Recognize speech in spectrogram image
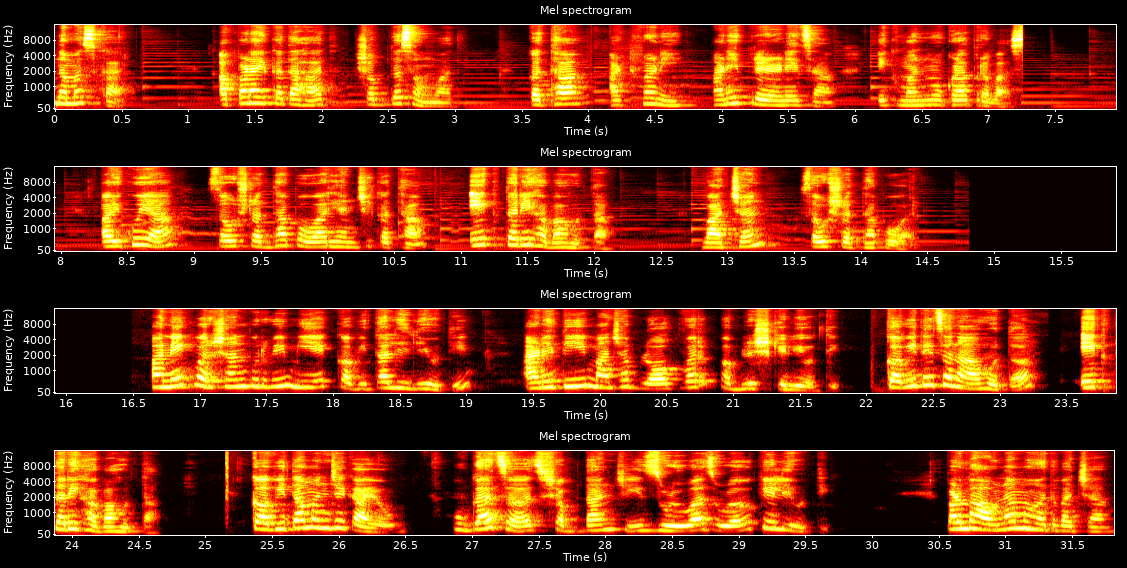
नमस्कार. आपण ऐकत आहात शब्दसंवाद कथा आठवणी आणि प्रेरणेचा एक मनमोकळा प्रवास. ऐकूया सौ श्रद्धा पवार यांची कथा एक तरी हवा होता. वाचन सौ श्रद्धा पवार. अनेक वर्षांपूर्वी मी एक कविता लिहिली होती आणि ती माझ्या ब्लॉगवर पब्लिश केली होती. कवितेचं नाव होतं एक तरी हवा होता. कविता म्हणजे काय हो? उगाच शब्दांची जुळवाजुळव केली होती. पण भावना महत्त्वाच्या.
